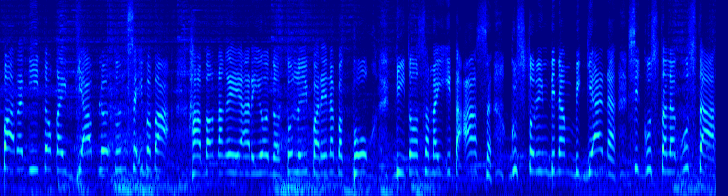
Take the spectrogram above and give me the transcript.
para dito kay Diablo dun sa ibaba. Habang nangyayari yun, tuloy pa rin ang pag-poke dito sa may itaas. Gusto rin din ang bigyan si Gusta Lagusta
